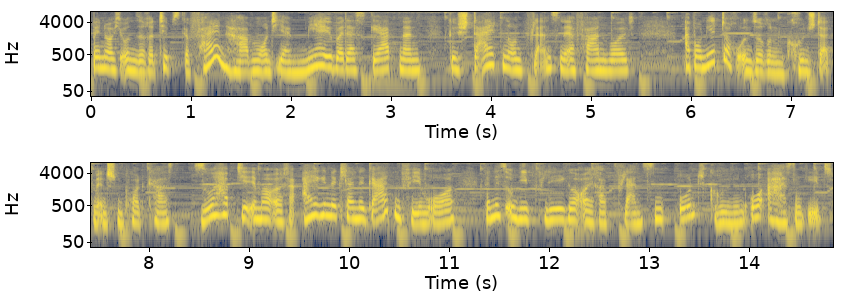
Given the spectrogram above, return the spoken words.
Wenn euch unsere Tipps gefallen haben und ihr mehr über das Gärtnern, Gestalten und Pflanzen erfahren wollt, Abonniert doch unseren Grünstadtmenschen-Podcast. So habt ihr immer eure eigene kleine Gartenfee im Ohr, wenn es um die Pflege eurer Pflanzen und grünen Oasen geht.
